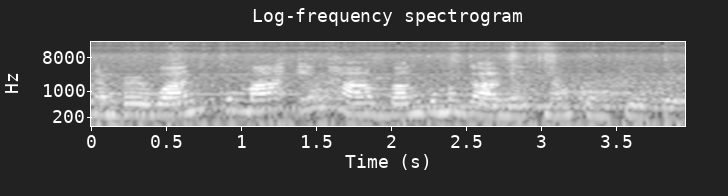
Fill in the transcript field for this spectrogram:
Number 1, kumain habang gumagamit ng computer.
